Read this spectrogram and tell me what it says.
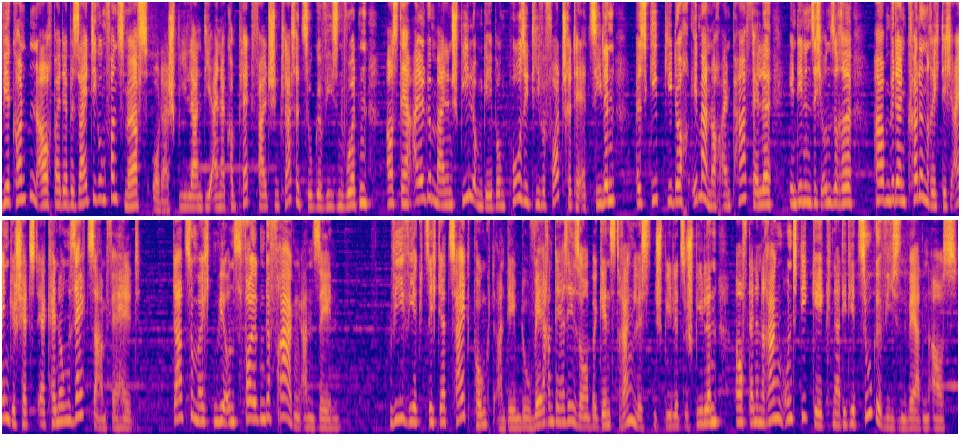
Wir konnten auch bei der Beseitigung von Smurfs oder Spielern, die einer komplett falschen Klasse zugewiesen wurden, aus der allgemeinen Spielumgebung positive Fortschritte erzielen. Es gibt jedoch immer noch ein paar Fälle, in denen sich unsere haben wir dein Können richtig eingeschätzt Erkennung seltsam verhält. Dazu möchten wir uns folgende Fragen ansehen. Wie wirkt sich der Zeitpunkt, an dem du während der Saison beginnst, Ranglistenspiele zu spielen, auf deinen Rang und die Gegner, die dir zugewiesen werden, aus?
